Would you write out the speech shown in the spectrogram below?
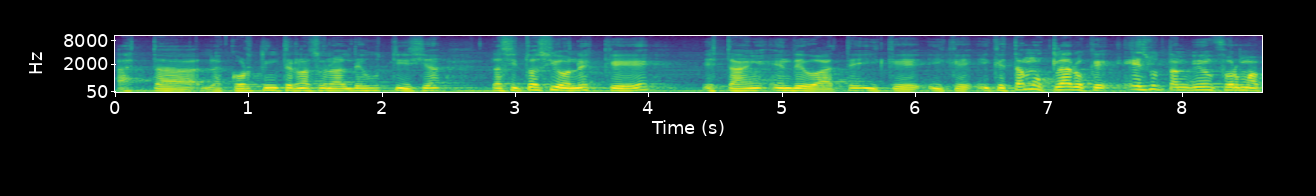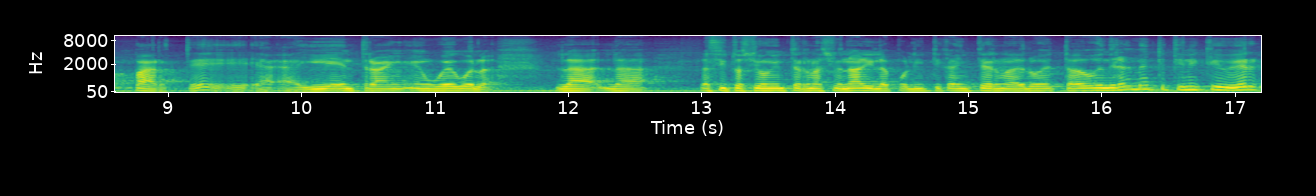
hasta la Corte Internacional de Justicia las situaciones que están en debate y que, estamos claros que eso también forma parte, eh, ahí entra en, juego la, la, situación internacional y la política interna de los estados, generalmente tiene que ver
